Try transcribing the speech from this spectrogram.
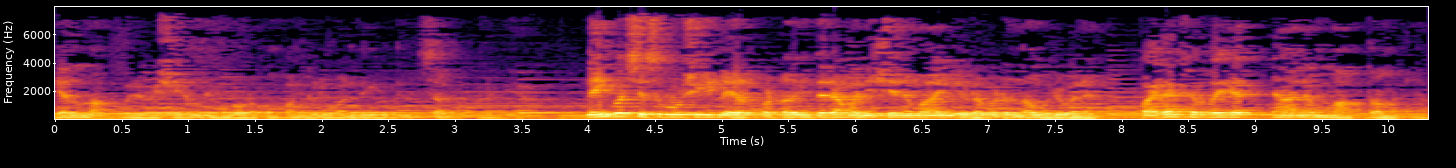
എന്ന ഒരു വിഷയം നിങ്ങളോടൊപ്പം പങ്കിടുവാൻ ദൈവത്തിൽ സാധിക്കുകയാണ് ദൈവ ശുശ്രൂഷയിൽ ഏർപ്പെട്ട് ഇതര മനുഷ്യനുമായി ഇടപെടുന്ന ഒരുവന് പരഹൃദയ ജ്ഞാനം മാത്രമല്ല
